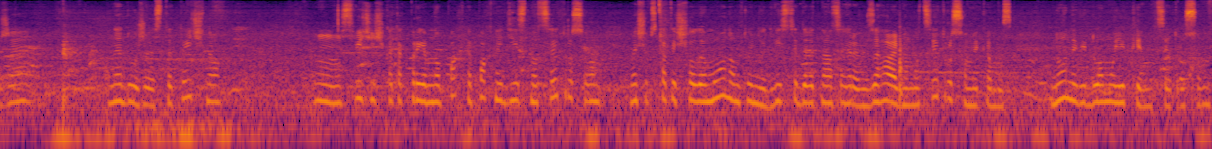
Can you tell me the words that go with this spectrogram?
вже не дуже естетично. Свічечка так приємно пахне, пахне дійсно цитрусовим. Ну, щоб сказати, що лимоном, то ні, 219 гривень. Загальному цитрусом якимось, ну невідомо яким цитрусом.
